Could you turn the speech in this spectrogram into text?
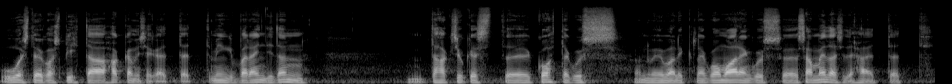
uues töökohas pihta hakkamisega, et, et mingid variandid on tahaks niisugust äh, kohta, kus on võimalik nagu oma arengus äh, samme edasi teha, et, et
